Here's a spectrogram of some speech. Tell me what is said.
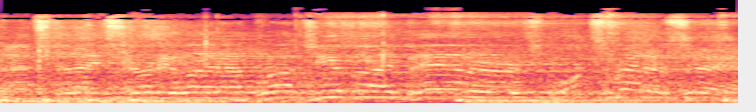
That's tonight's starting lineup brought to you by Banner Sports Medicine.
